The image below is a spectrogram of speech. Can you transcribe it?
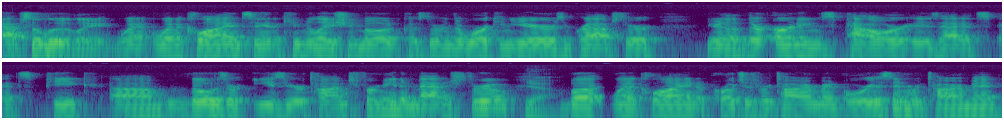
Absolutely. When when a client's in accumulation mode because they're in their working years and perhaps their you know their earnings power is at its its peak, um, those are easier times for me to manage through. Yeah. But when a client approaches retirement or is in retirement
